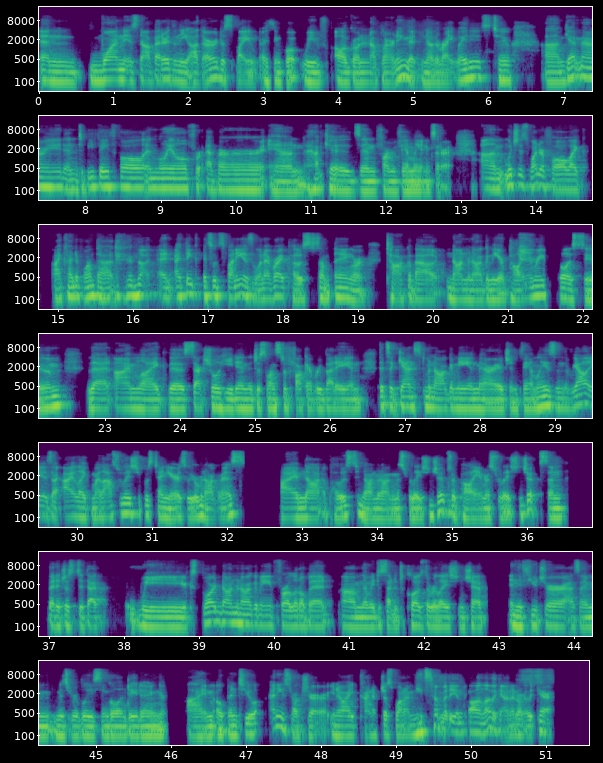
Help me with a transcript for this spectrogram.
and one is not better than the other despite i think what we've all grown up learning that you know the right way is to um, get married and to be faithful and loyal forever and have kids and farm a family and etc um, which is wonderful. Like I kind of want that. I'm not, and I think it's what's funny is whenever I post something or talk about non-monogamy or polyamory, people assume that I'm like the sexual hedon that just wants to fuck everybody and that's against monogamy and marriage and families. And the reality is, I, I like my last relationship was 10 years. We were monogamous. I'm not opposed to non-monogamous relationships or polyamorous relationships, and but it just did that. We explored non-monogamy for a little bit. Um, then we decided to close the relationship in the future, as I'm miserably single and dating, I'm open to any structure. You know, I kind of just want to meet somebody and fall in love again. I don't really care.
